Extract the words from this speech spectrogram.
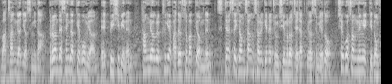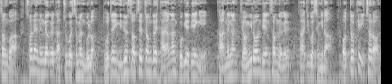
마찬가지였습니다. 그런데 생각해보면 F-22는 항력을 크게 받을 수밖에 없는 스텔스 형상 설계를 중심으로 제작되었음에도 최고 성능의 기동성과 선회 능력을 갖추고 있음은 물론 도저히 믿을 수 없을 정도의 다양한 곡예 비행이 가능한 경이로운 비행 성능을 가지고 있습니다. 어떻게 이처럼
